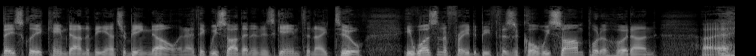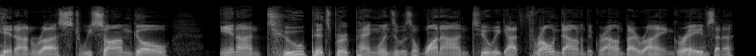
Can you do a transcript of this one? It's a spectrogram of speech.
basically, it came down to the answer being no. And I think we saw that in his game tonight, too. He wasn't afraid to be physical. We saw him put a hood on, uh, a hit on Rust. We saw him go in on two Pittsburgh Penguins. It was a one on two. He got thrown down to the ground by Ryan Graves on a,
